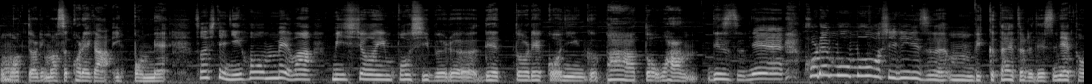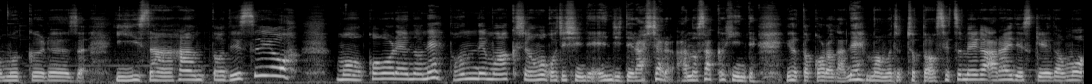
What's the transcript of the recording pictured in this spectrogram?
思っております。これが1本目。そして2本目は「ミッションインポッシブルデッドレコニングパート1」ですね。これももうシリーズ、うん、ビッグタイトルですね。トム・クルーズ。イーサン・ハントですよ。もう恒例のねとんでもアクションをご自身で演じてらっしゃるあの作品っていうところがね。まあもうちょっと説明が荒いですけれども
